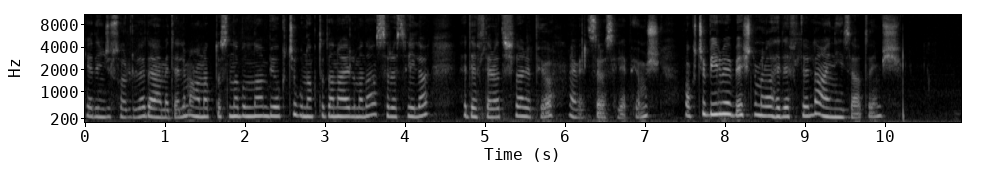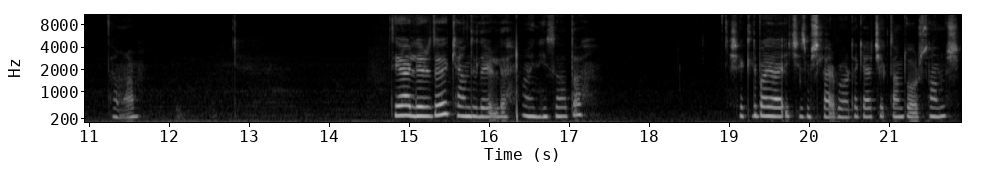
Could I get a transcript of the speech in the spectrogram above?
7. soruyla devam edelim. A noktasında bulunan bir okçu bu noktadan ayrılmadan sırasıyla hedeflere atışlar yapıyor. Evet sırasıyla yapıyormuş. Okçu 1 ve 5 numaralı hedeflerle aynı hizadaymış. Tamam. Diğerleri de kendileriyle aynı hizada. Şekli bayağı iyi çizmişler bu arada. Gerçekten doğru sanmış.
